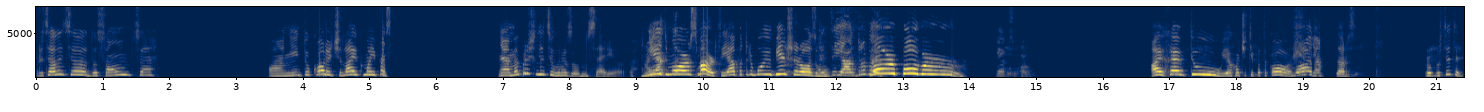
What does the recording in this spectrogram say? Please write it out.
Прицелиться до сонця. I need to college like my friends. Е, ми пройшли цю гру за одну серію. Need more smart. Я потребую більше розуму. More power. I have to. Я хочу типу такого ж. Я- Зараз. Пропустити?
